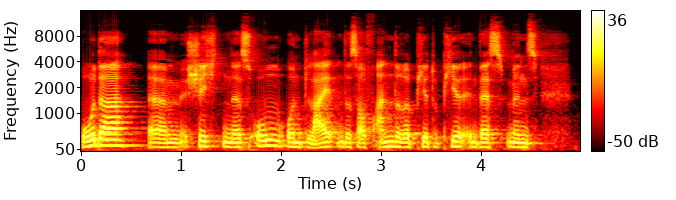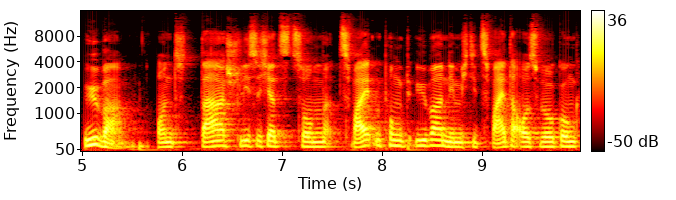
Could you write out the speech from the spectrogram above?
oder ähm, schichten es um und leiten das auf andere Peer-to-Peer-Investments über. Und da schließe ich jetzt zum zweiten Punkt über, nämlich die zweite Auswirkung,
